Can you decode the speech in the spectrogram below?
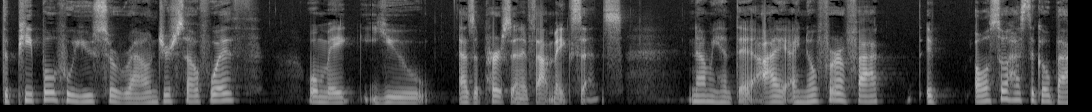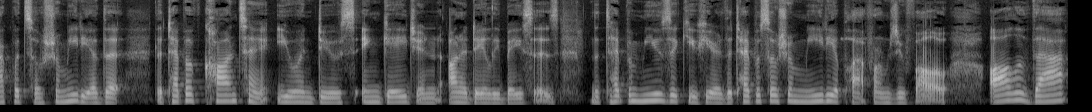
the people who you surround yourself with will make you as a person, if that makes sense. Now, mi gente, I, I know for a fact it also has to go back with social media, the, the type of content you induce, engage in on a daily basis, the type of music you hear, the type of social media platforms you follow. All of that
